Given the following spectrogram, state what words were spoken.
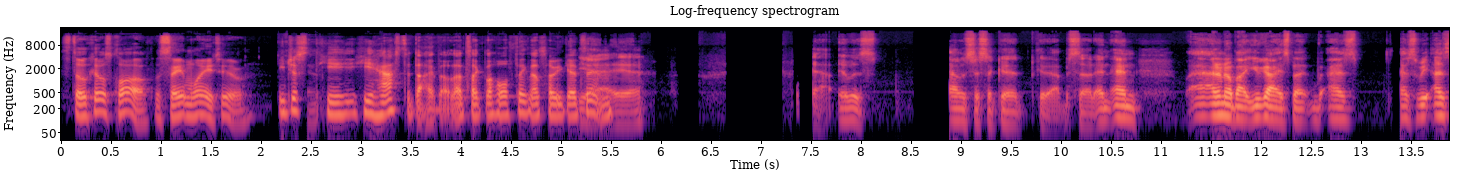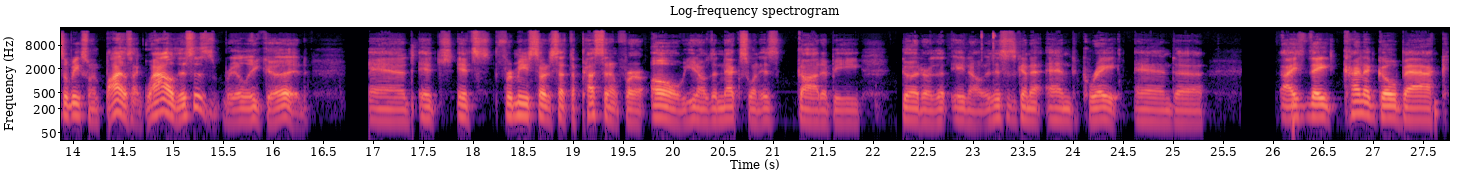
Still kills Klaue the same way too. He just he he has to die though. That's like the whole thing. That's how he gets yeah, in. yeah, yeah. Yeah, it was that was just a good good episode, and and I don't know about you guys, but as as we as the weeks went by, I was like, wow, this is really good, and it's it's for me sort of set the precedent for oh, you know, the next one is gotta be good, or that you know this is gonna end great, and uh I they kind of go back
